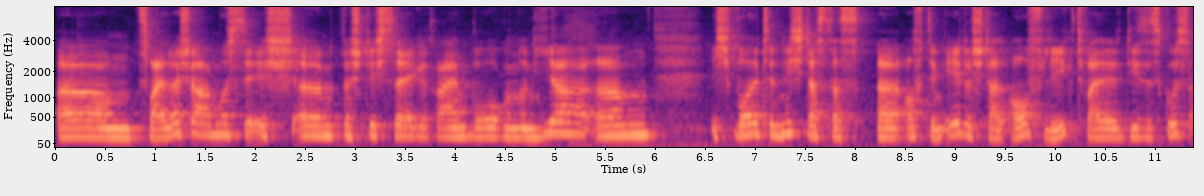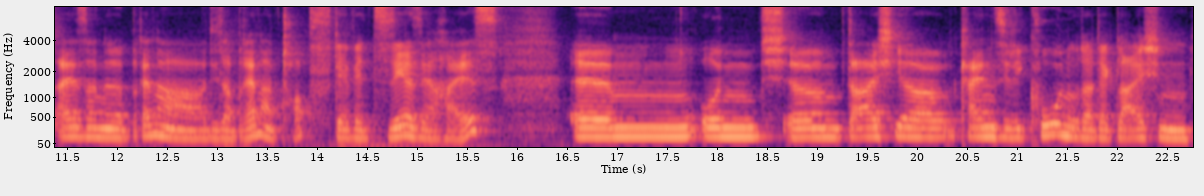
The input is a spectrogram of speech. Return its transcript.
Ähm, zwei Löcher musste ich äh, mit einer Stichsäge reinbohren und hier, ähm, ich wollte nicht, dass das äh, auf dem Edelstahl aufliegt, weil dieses gusseiserne Brenner, dieser Brennertopf, der wird sehr, sehr heiß. Ähm, und ähm, da ich hier kein Silikon oder dergleichen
